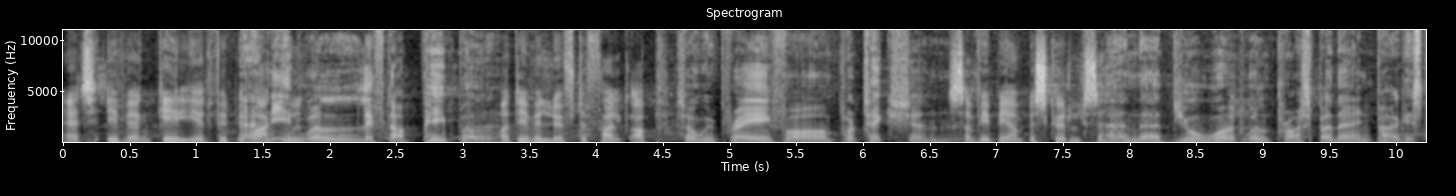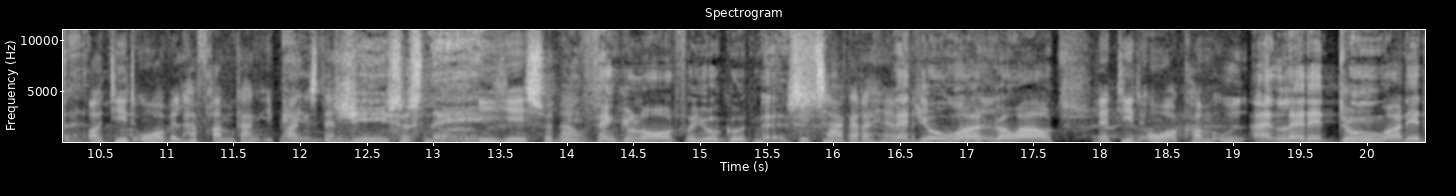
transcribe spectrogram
at evangeliet vil blive and it ud, will lift up people. og det vil løfte folk op. So we pray for protection Så vi beder om beskyttelse, and that your word will prosper there in Pakistan. og dit ord vil have fremgang i Pakistan. In Jesus' name. I Jesu We thank you, Lord, for your goodness. Vi takker dig her for Let din your word go out Lad dit ord komme ud, and let it do what it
